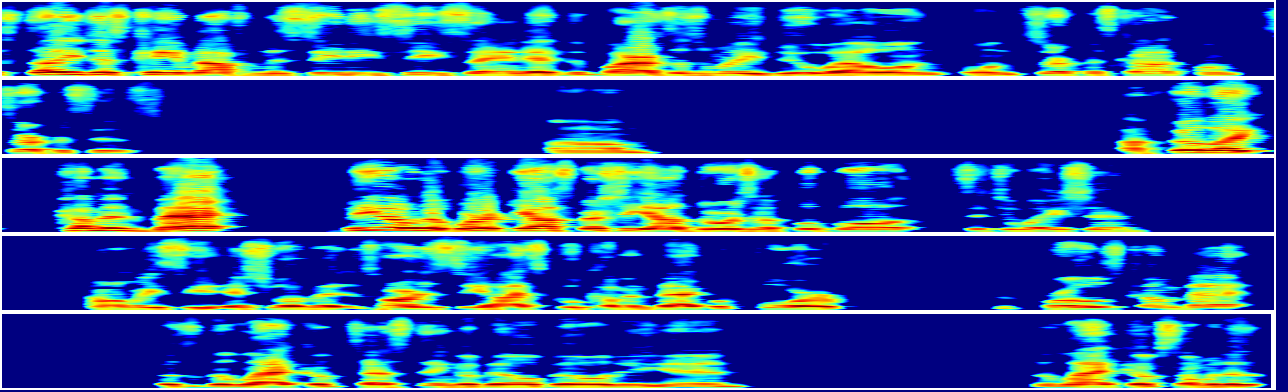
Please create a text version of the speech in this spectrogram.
The study just came out from the CDC saying that the virus doesn't really do well on on surface con- on surfaces. Um, I feel like coming back, being able to work out, especially outdoors in a football situation, I don't really see an issue of it. It's hard to see high school coming back before the pros come back because of the lack of testing availability and the lack of some of the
